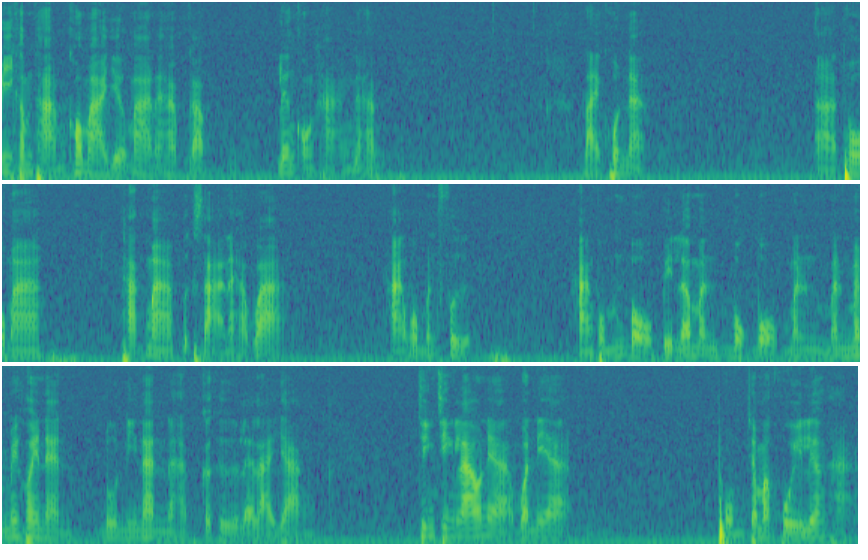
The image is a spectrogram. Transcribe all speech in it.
มีคำถามเข้ามาเยอะมากนะครับกับ เรื่องของหางนะครับ หลายคนน่ะอ่าโทรมาทักมาปรึกษานะครับว่า หางผมมันฝืด หางผมมันโบกบินแล้วมันโบกโบกมันมันมันไม่ค่อยแน่นนู่นนี่นั่นนะครับ ก็คือหลาย ๆ อย่าง จริง ๆ แล้วเนี่ยวันเนี้ยผมจะมาคุยเรื่องหาง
